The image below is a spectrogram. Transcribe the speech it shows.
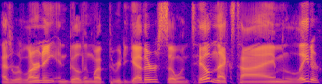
as we're learning and building Web3 together. So until next time, later.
